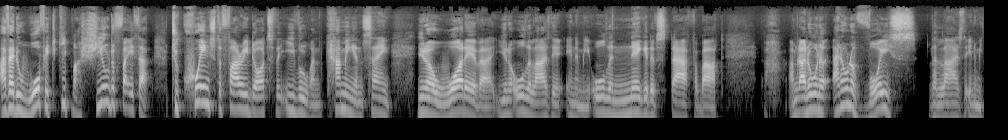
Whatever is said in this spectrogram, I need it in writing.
I've had to warfare to keep my shield of faith up, to quench the fiery darts of the evil one coming and saying, you know, whatever, you know, all the lies the enemy, all the negative stuff about, I, mean, I don't want to, I don't want to voice the lies of the enemy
